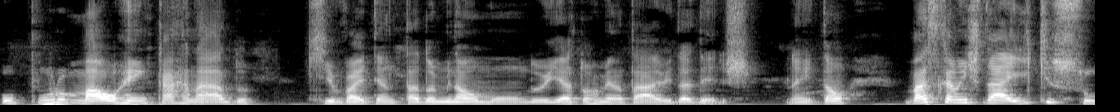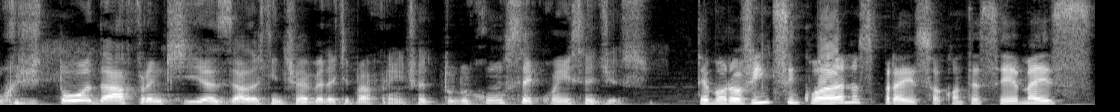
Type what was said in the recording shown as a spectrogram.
o puro mal reencarnado que vai tentar dominar o mundo e atormentar a vida deles. Né? Então, Basicamente daí que surge toda a franquia Zelda que a gente vai ver daqui pra frente. É tudo consequência disso. Demorou 25 anos para isso acontecer, mas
